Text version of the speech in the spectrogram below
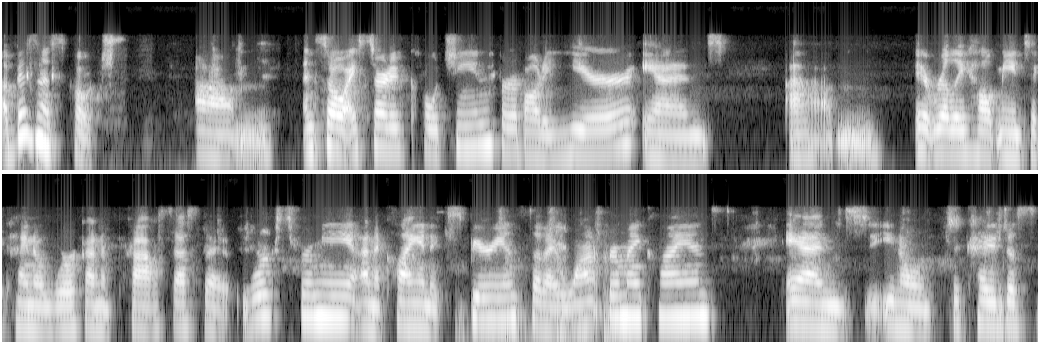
a business coach um, and so I started coaching for about a year, and um, it really helped me to kind of work on a process that works for me, on a client experience that I want for my clients, and you know to kind of just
